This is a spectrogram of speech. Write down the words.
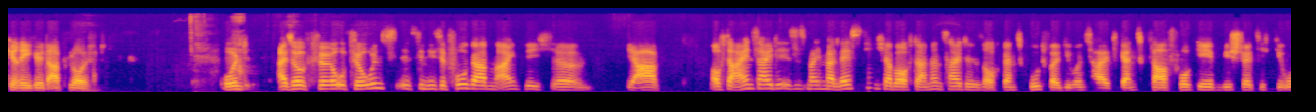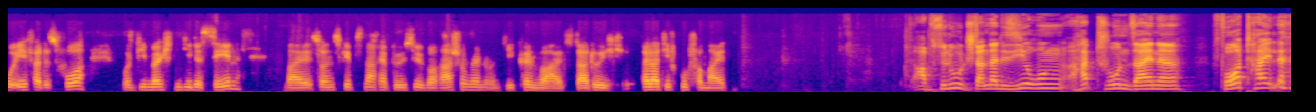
geregelt abläuft. Und also für, für uns sind diese Vorgaben eigentlich, äh, ja, auf der einen Seite ist es manchmal lästig, aber auf der anderen Seite ist es auch ganz gut, weil die uns halt ganz klar vorgeben, wie stellt sich die UEFA das vor und wie möchten die das sehen, weil sonst gibt es nachher böse Überraschungen und die können wir halt dadurch relativ gut vermeiden. Absolut. Standardisierung hat schon seine Vorteile.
